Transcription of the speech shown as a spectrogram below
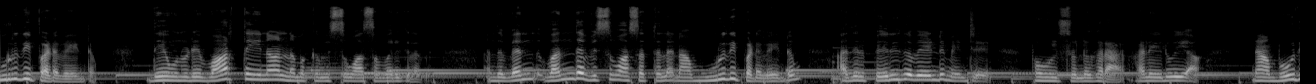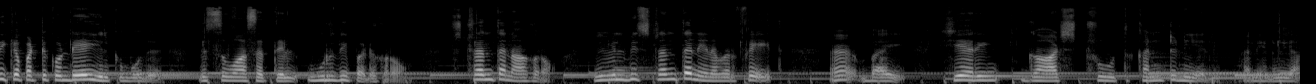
உறுதிப்பட வேண்டும். தேவனுடைய வார்த்தையினால் நமக்கு விசுவாசம் வருகிறது. அந்த வெந் வந்த விசுவாசத்தில் நாம் உறுதிப்பட வேண்டும் அதில் பெருக வேண்டும் என்று பவுல் சொல்லுகிறார். ஹலே லூயா நாம் போதிக்கப்பட்டு கொண்டே இருக்கும்போது விசுவாசத்தில் உறுதிப்படுகிறோம் ஸ்ட்ரென்தன் ஆகிறோம் we will be strengthen in our faith by hearing God's truth continually hallelujah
